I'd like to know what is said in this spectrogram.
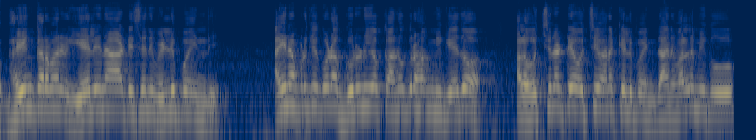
భయంకరమైన ఏలినాటి శని వెళ్ళిపోయింది. అయినప్పటికీ కూడా గురుని యొక్క అనుగ్రహం మీకు ఏదో అలా వచ్చినట్టే వచ్చి వెనక్కి వెళ్ళిపోయింది. దానివల్ల మీకు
